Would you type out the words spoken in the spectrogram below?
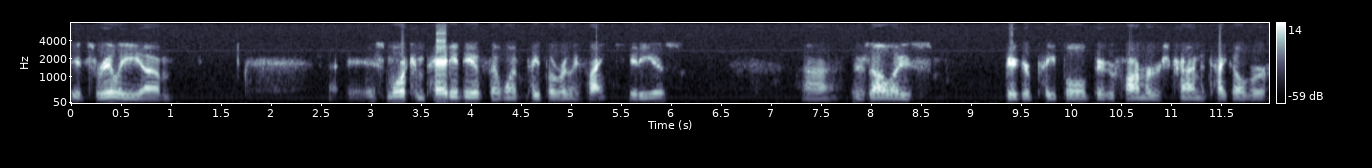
it's really um, it's more competitive than what people really think it is. Uh, there's always bigger people, bigger farmers trying to take over,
